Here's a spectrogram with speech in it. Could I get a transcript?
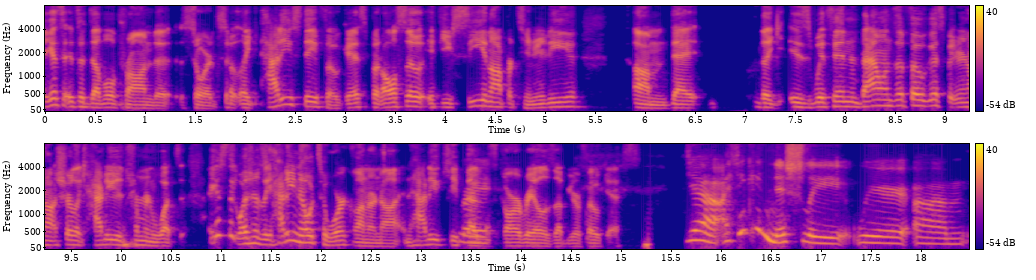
I guess it's a double pronged sword. So like, how do you stay focused? But also, if you see an opportunity, um, that like is within bounds of focus, but you're not sure. Like, how do you determine what? I guess the question is like, how do you know what to work on or not, and how do you keep right. those guardrails of your focus? Yeah, I think initially we're um,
